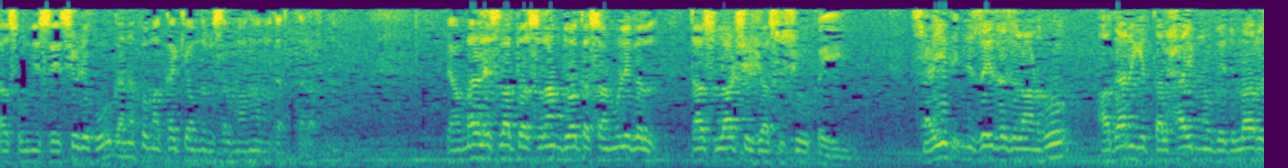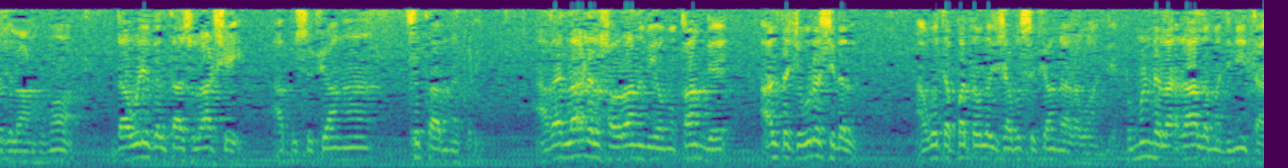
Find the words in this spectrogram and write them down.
تاسو ونی سي سړي هو کنه په مکه کې هم د مسلمانانو د طرف نه پیغمبر علیه الصلاه والسلام دوه کسان ولېګل تاسو لاړ شي جاسوسي وکړي سعید ابن زید رضی الله عنه او دانګي طلحه ابن عبد الله رضی الله عنهما دا ولېګل تاسو لاړ شي ابو سفیان څه کار نه کړی اگر لاړل خوران یو مقام دی الته چور رسیدل هغه ته پته ولګی چې ابو سفیان را روان دی په منډه رااله مدینه ته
